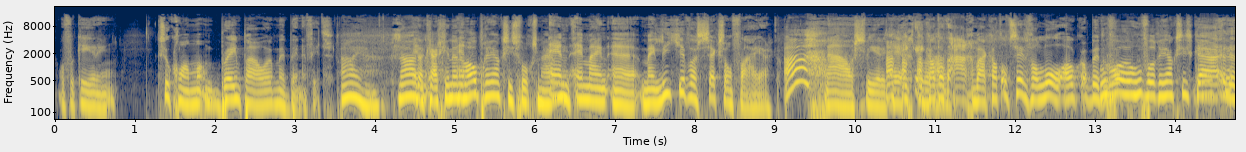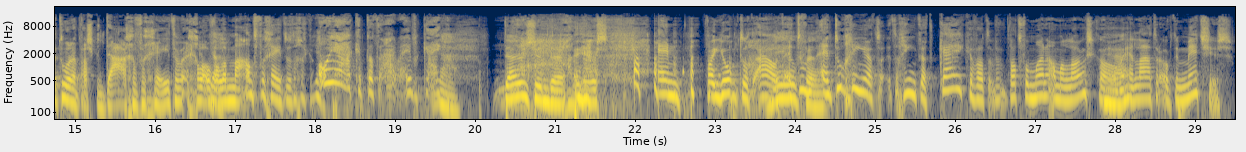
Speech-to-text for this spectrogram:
of verkering. Ik zoek gewoon brainpower met benefits. Ah ja. Nou, dan krijg je een en- hoop reacties volgens mij. En, en mijn, eh, mijn liedje was Sex on Fire. Ah, Nou, zweer ik. ik, ik had het aangemaakt. Ik had ontzettend veel lol. Ook met hoeveel, hoeveel reacties Ja, je? en toen was ik dagen vergeten. Ik geloof Ja. al een maand vergeten. Toen dacht ik, oh ja, ik heb dat even kijken. Ja. Duizenden. En van jong tot oud. Heel En toen, veel. en toen, ging, toen ging ik dat kijken, wat, wat voor mannen allemaal langskomen. Ja. En later ook de matches.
